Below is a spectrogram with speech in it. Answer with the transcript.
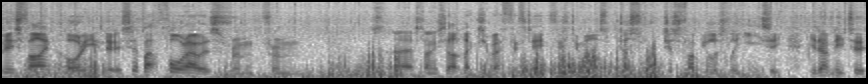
it's fine, or you can do it. It's about four hours from from uh, standing start makes you about 50, 50 miles. Just, just fabulously easy. You don't need to,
